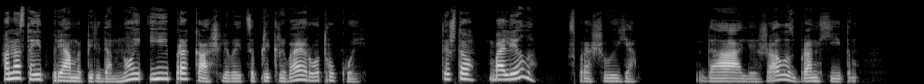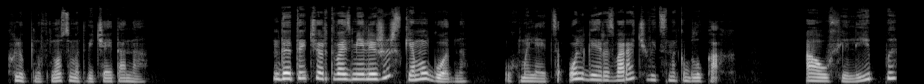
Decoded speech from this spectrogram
она стоит прямо передо мной и прокашливается, прикрывая рот рукой. «Ты что, болела?» — спрашиваю я. «Да, лежала с бронхитом», — хлюпнув носом, отвечает она. «Да ты, черт возьми, лежишь с кем угодно», — ухмыляется Ольга и разворачивается на каблуках. А у Филиппы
